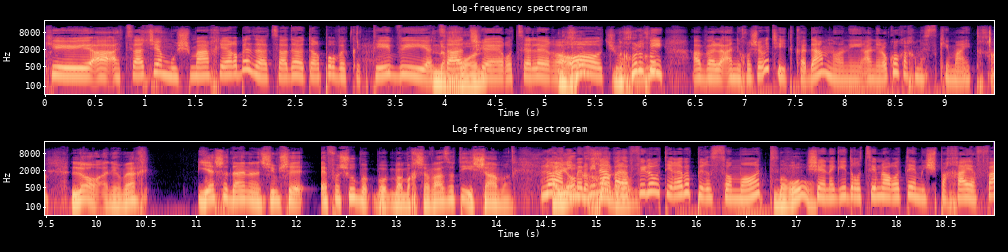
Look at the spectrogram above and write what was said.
כי הצד שמושמע הכי הרבה זה הצד היותר פרובוקטיבי, הצד נכון. שרוצה נכון, להיראות, שהוא נכון, מיני, אבל אני חושבת שהתקדמנו, אני אני לא כל כך מסכימה איתך. לא, אני אומר לך, יש עדיין אנשים שאיפשהו במחשבה הזאת היא שמה. לא, אני מבינה, נכון, אבל היום- אפילו תראה בפרסומות, ברור. שנגיד רוצים להראות אה, משפחה יפה,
